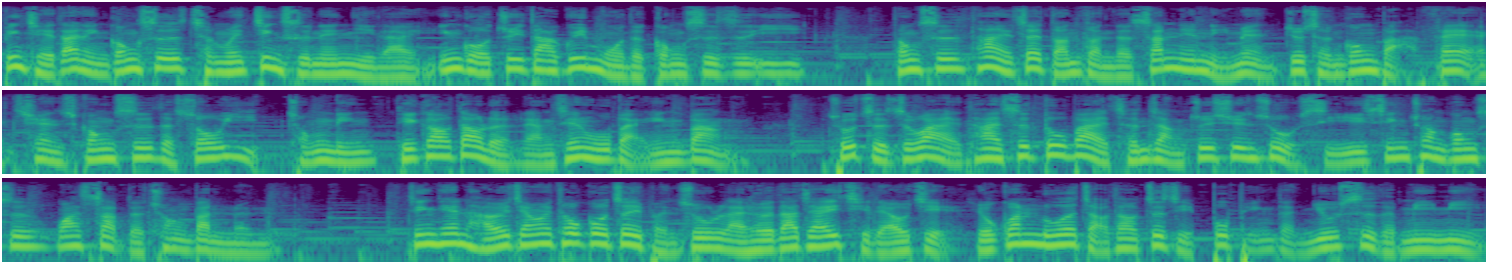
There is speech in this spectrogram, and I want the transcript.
并且带领公司成为近十年以来英国最大规模的公司之一。同时，他也在短短的三年里面就成功把 Fair Exchange 公司的收益从零提高到了两千五百英镑。除此之外，他还是杜拜成长最迅速洗衣新创公司 WhatsApp 的创办人。今天，海威将会透过这一本书来和大家一起了解有关如何找到自己不平等优势的秘密。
